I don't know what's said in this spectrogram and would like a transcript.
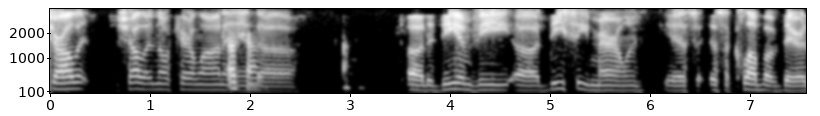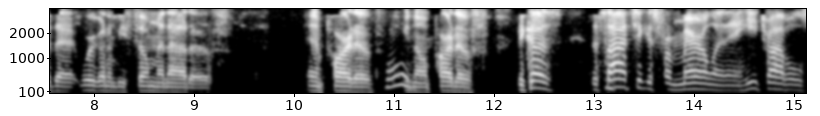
Charlotte, Charlotte, North Carolina, Oh, and uh, uh, the DMV, uh, DC, Maryland. Yeah, it's, it's a club up there that we're going to be filming out of, and part of, you know, part of because the side chick is from Maryland, and he travels,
